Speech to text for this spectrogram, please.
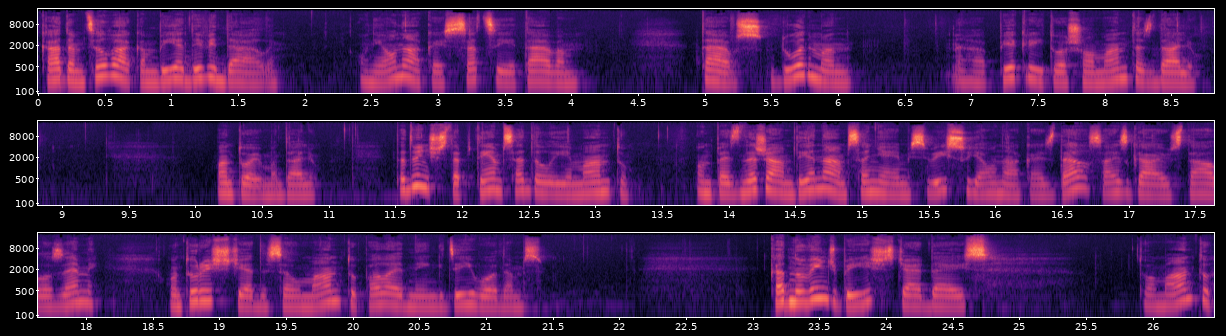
Kādam cilvēkam bija divi dēli, un jaunākais sacīja tēvam: Tēvs, dod man piekrītošo mantas daļu, mantojuma daļu. Tad viņš starp tiem sadalīja mantu, un pēc dažām dienām saņēmis visu jaunākais dēls, aizgāja uz tālu zemi, un tur izšķieda savu mantu, palaidnīgi dzīvodams. Kad nu viņš bija izšķērdējis to mantu,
